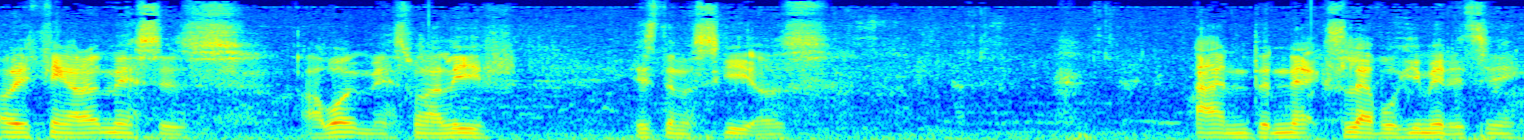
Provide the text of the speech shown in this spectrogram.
Only thing I don't miss is, I won't miss when I leave, is the mosquitoes and the next level humidity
